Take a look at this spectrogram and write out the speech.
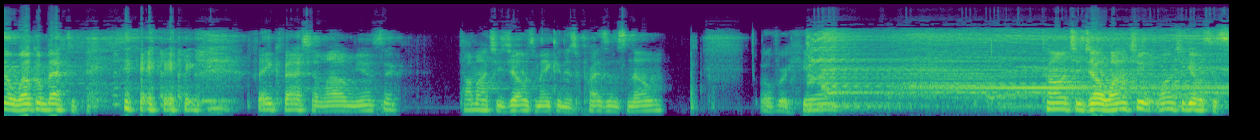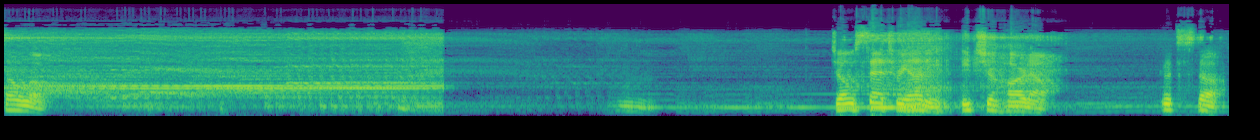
So welcome back to Fake, Fashion Loud Music. Tamachi Joe's making his presence known over here. Tamachi Joe, why don't you why don't you give us a solo? Joe Satriani, eat your heart out. Good stuff.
